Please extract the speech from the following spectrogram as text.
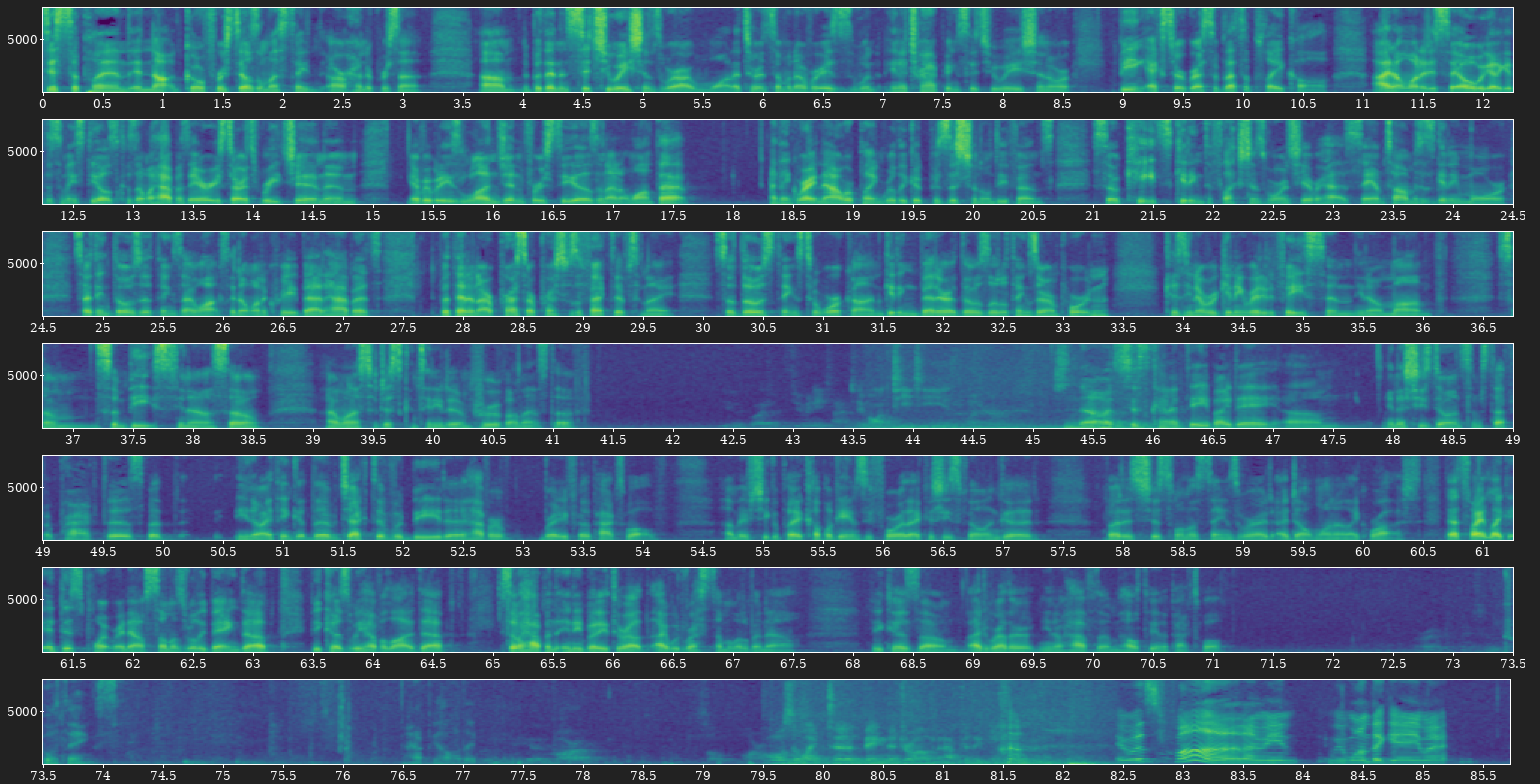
disciplined and not go for steals unless they are 100%. Um, but then in situations where I want to turn someone over is when in a trapping situation or being extra aggressive. That's a play call. I don't want to just say, oh, we got to get this many steals because then what happens? Aries starts reaching and everybody's lunging for steals, and I don't want that. I think right now we're playing really good positional defense. So Cate's getting deflections more than she ever has. Sam Thomas is getting more. So I think those are things I want because I don't want to create bad habits. But then in our press, our press was effective tonight. So those things to work on, getting better at those little things are important because you know we're getting ready to face in you know a month some some beasts. You know, so I want us to just continue to improve on that stuff. Do you have any timetable on TT and whatever? No, it's just kind of day by day. Um, you know, she's doing some stuff at practice, but you know, I think the objective would be to have her ready for the Pac-12. Um, if she could play a couple games before that, because she's feeling good. But it's just one of those things where I, I don't want to like rush. That's why, like at this point right now, if someone's really banged up because we have a lot of depth. So if it happened to anybody throughout, I would rest them a little bit now, because um, I'd rather you know have them healthy in the Pac-12. Cool, thanks. Happy holiday. So, Mara, what was it like to bang the drum after the game? It was fun. I mean, we won the game. I,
